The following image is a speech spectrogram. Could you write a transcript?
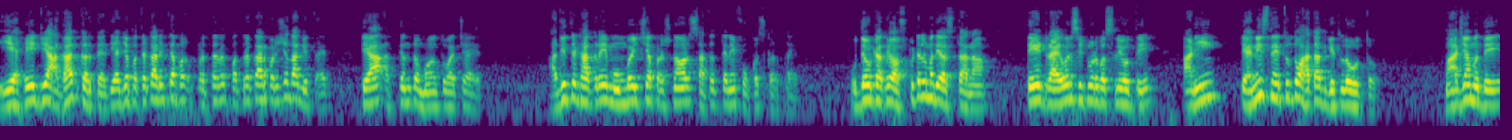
हे हे जे आघात करतायत या ज्या पत्रकारिता पत्र पत्रकार परिषदा घेत आहेत त्या अत्यंत महत्त्वाच्या आहेत. आदित्य ठाकरे मुंबईच्या प्रश्नावर सातत्याने फोकस करतायत. उद्धव ठाकरे हॉस्पिटलमध्ये असताना ते ड्रायव्हर सीटवर बसले होते आणि त्यांनीच नेतृत्व हातात घेतलं होतं. माझ्या मते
